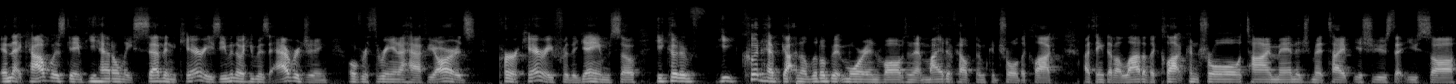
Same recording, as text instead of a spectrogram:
in that Cowboys game, he had only seven carries, even though he was averaging over three and a half yards per carry for the game. So he could have he could have gotten a little bit more involved, and that might have helped them control the clock. I think that a lot of the clock control, time management type issues that you saw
